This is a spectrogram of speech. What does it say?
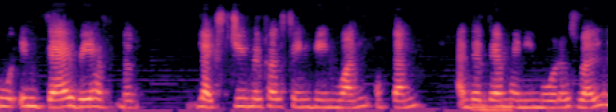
who, in their way, have the, like Jeev Singh being one of them, and then there are Mhm. many more as well.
